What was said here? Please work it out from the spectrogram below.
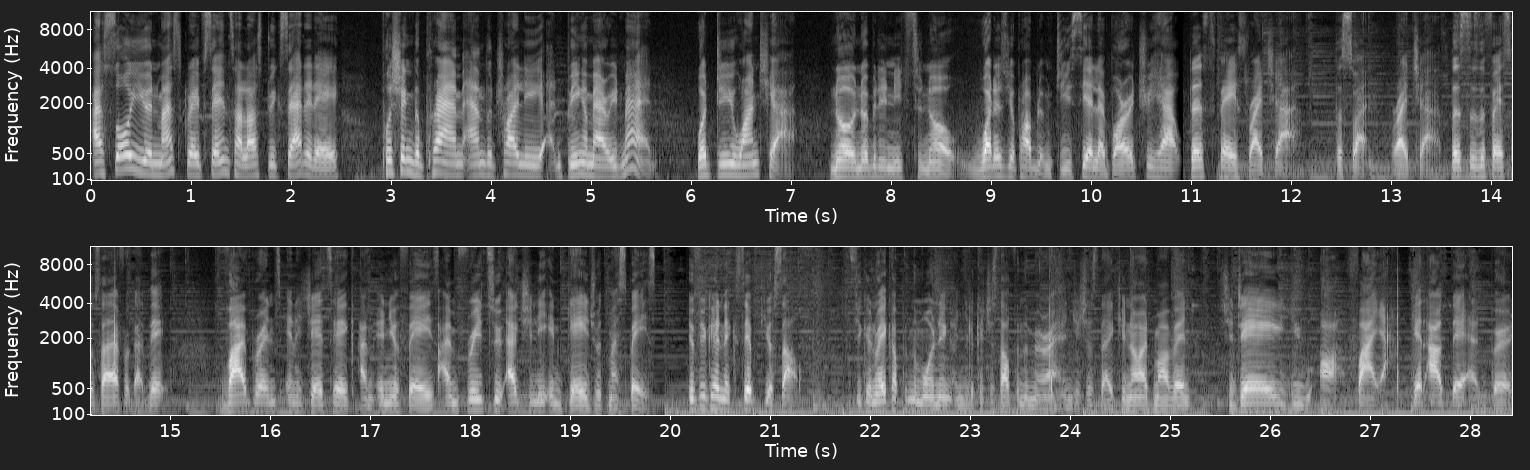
I saw you in Musgrave Center last week Saturday, pushing the pram and the trolley and being a married man. What do you want here? No, nobody needs to know. What is your problem? Do you see a laboratory here? This face right here, this one right here. This is the face of South Africa. They vibrant, energetic, I'm in your face. I'm free to actually engage with my space. If you can accept yourself, you can wake up in the morning and you look at yourself in the mirror and you're just like, you know what, Marvin, Today you are fire. Get out there and burn.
